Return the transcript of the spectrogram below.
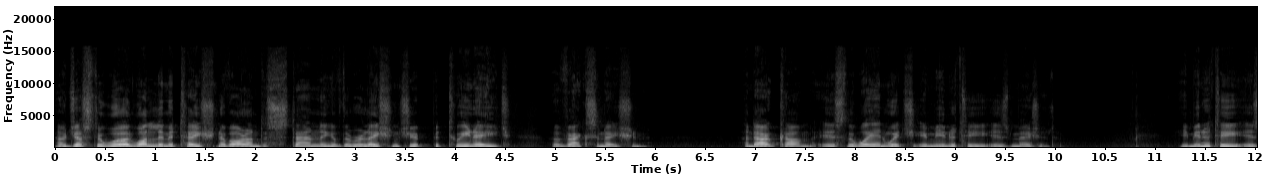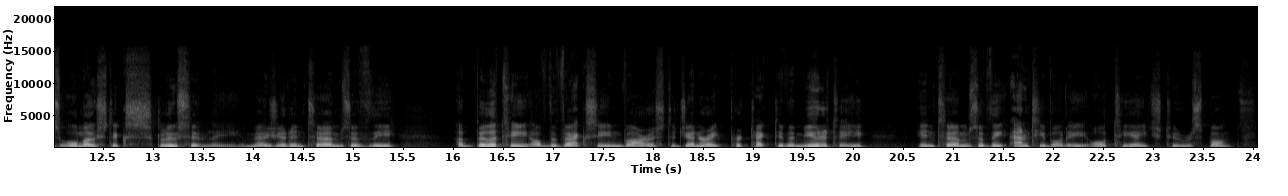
Now just a word, one limitation of our understanding of the relationship between age of vaccination and outcome is the way in which immunity is measured. Immunity is almost exclusively measured in terms of the ability of the vaccine virus to generate protective immunity in terms of the antibody or Th2 response,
